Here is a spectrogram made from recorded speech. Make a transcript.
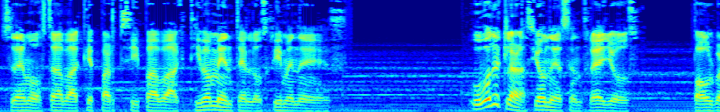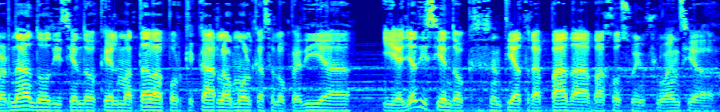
se demostraba que participaba activamente en los crímenes. Hubo declaraciones entre ellos, Paul Bernardo diciendo que él mataba porque Carla Omolka se lo pedía, y ella diciendo que se sentía atrapada bajo su influencia.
